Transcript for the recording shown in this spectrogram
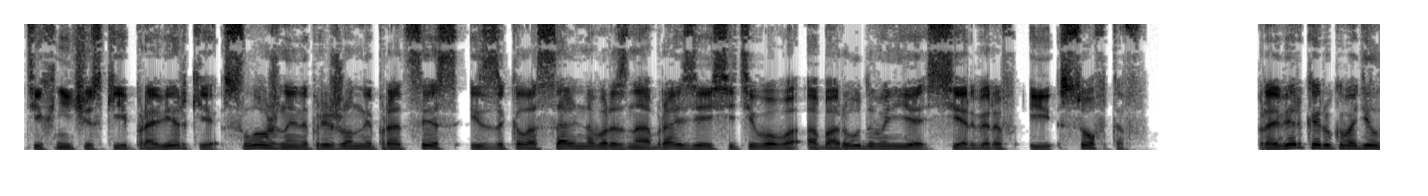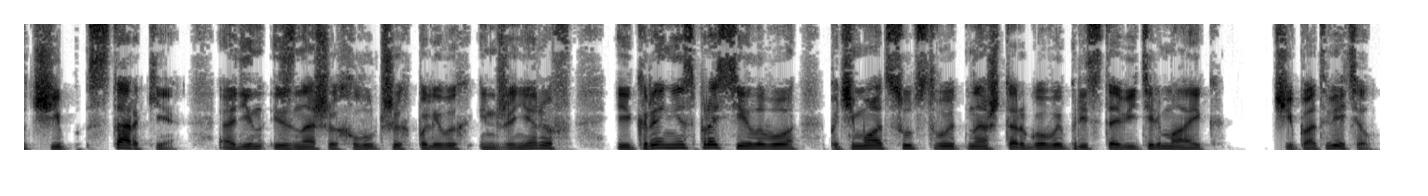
Технические проверки — сложный напряженный процесс из-за колоссального разнообразия сетевого оборудования, серверов и софтов. Проверкой руководил Чип Старки, один из наших лучших полевых инженеров, и Кренни спросил его, почему отсутствует наш торговый представитель Майк. Чип ответил,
